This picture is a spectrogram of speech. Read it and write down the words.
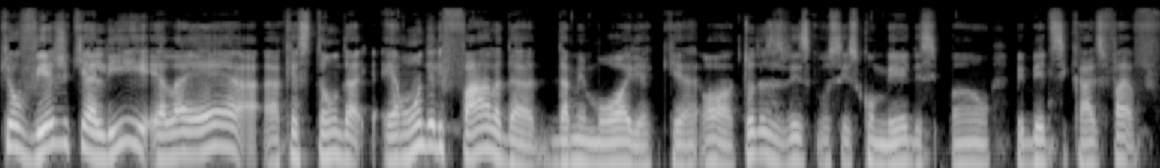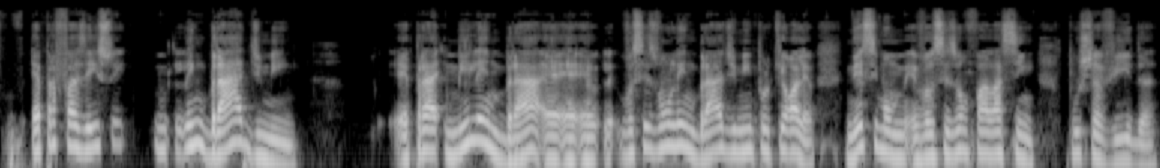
Que eu vejo que ali ela é a questão da é onde ele fala da, da memória que é ó todas as vezes que vocês comer desse pão beber desse cálice é para fazer isso e lembrar de mim é para me lembrar, é, é, é, vocês vão lembrar de mim, porque olha, nesse momento vocês vão falar assim: puxa vida,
